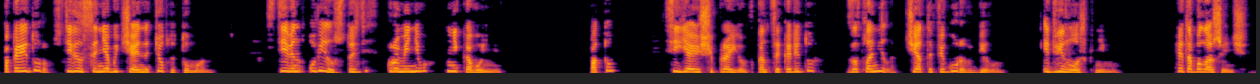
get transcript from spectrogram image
По коридору стелился необычайно теплый туман. Стивен увидел, что здесь, кроме него, никого нет. Потом Сияющий проем в конце коридора заслонила чья-то фигура в белом и двинулась к нему. Это была женщина.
